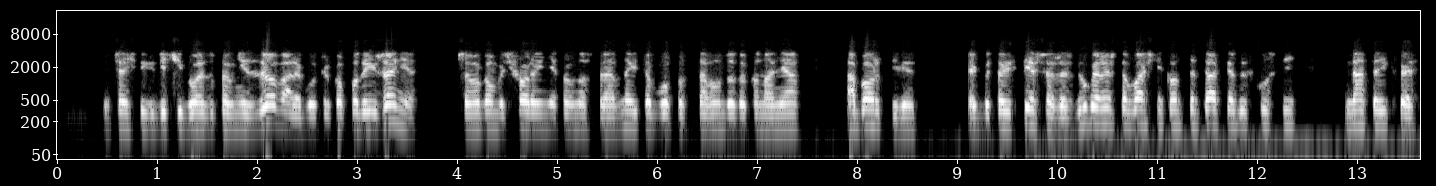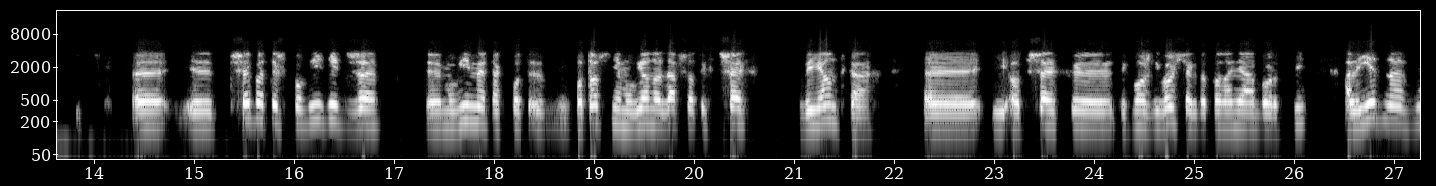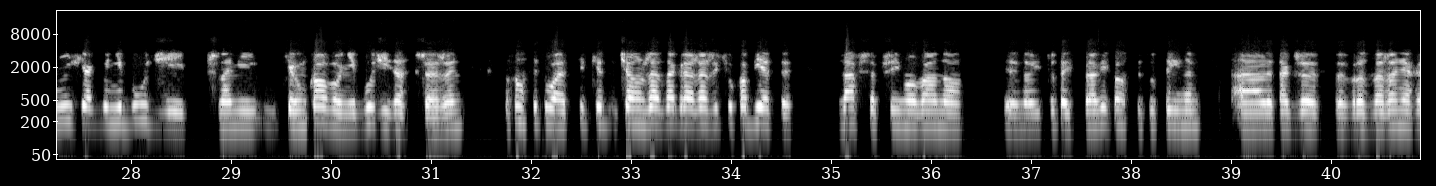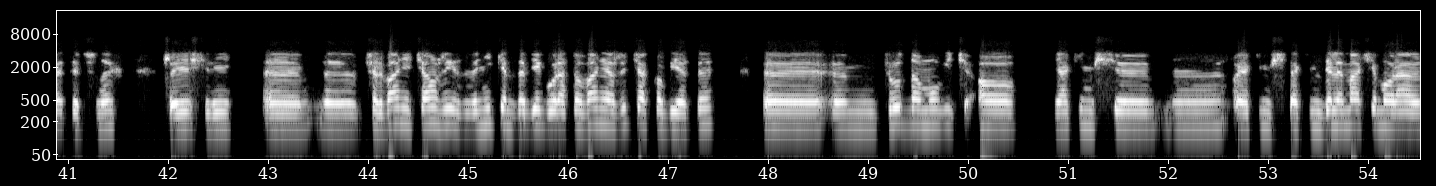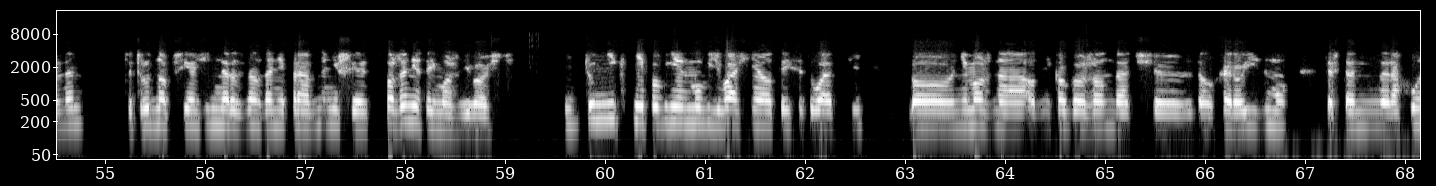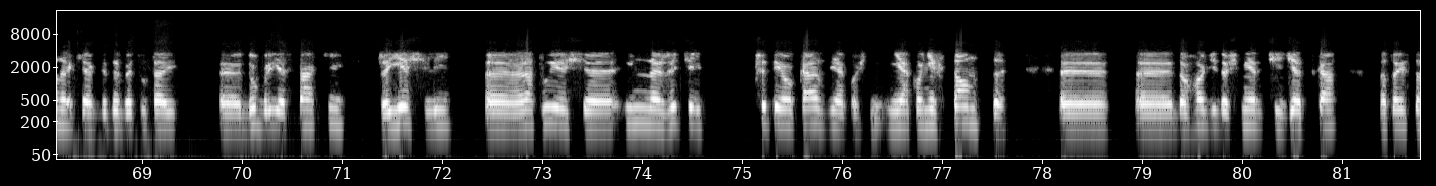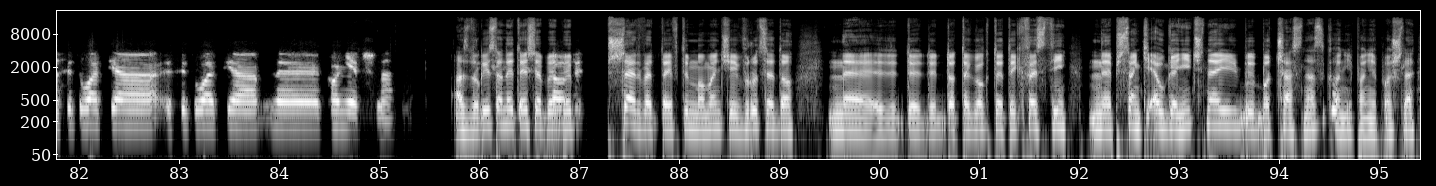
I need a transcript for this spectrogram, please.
część tych dzieci była zupełnie zdrowa, ale było tylko podejrzenie, że mogą być chore i niepełnosprawne i to było podstawą do dokonania aborcji, więc jakby to jest pierwsza rzecz. Druga rzecz to właśnie koncentracja dyskusji na tej kwestii. E, e, trzeba też powiedzieć, że e, mówimy tak potocznie mówiono zawsze o tych trzech wyjątkach i o trzech tych możliwościach dokonania aborcji, ale jedna z nich jakby nie budzi, przynajmniej kierunkowo nie budzi zastrzeżeń. To są sytuacje, kiedy ciąża zagraża życiu kobiety. Zawsze przyjmowano, no i tutaj w prawie konstytucyjnym, ale także w, rozważaniach etycznych, że jeśli przerwanie ciąży jest wynikiem zabiegu ratowania życia kobiety, e, trudno mówić o jakimś, o jakimś takim dylemacie moralnym, czy trudno przyjąć inne rozwiązanie prawne niż stworzenie tej możliwości. I tu nikt nie powinien mówić właśnie o tej sytuacji, bo nie można od nikogo żądać do heroizmu. Też ten rachunek, jak gdyby tutaj dóbr jest taki, że jeśli E, ratuje się inne życie i przy tej okazji jakoś niejako niechcący e, e, dochodzi do śmierci dziecka, no to jest to sytuacja, sytuacja konieczna. A z drugiej strony to jeszcze by, by przerwę tutaj w tym momencie i wrócę do, do, do tego, do tej kwestii przesłanki eugenicznej, bo czas nas goni, panie pośle.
